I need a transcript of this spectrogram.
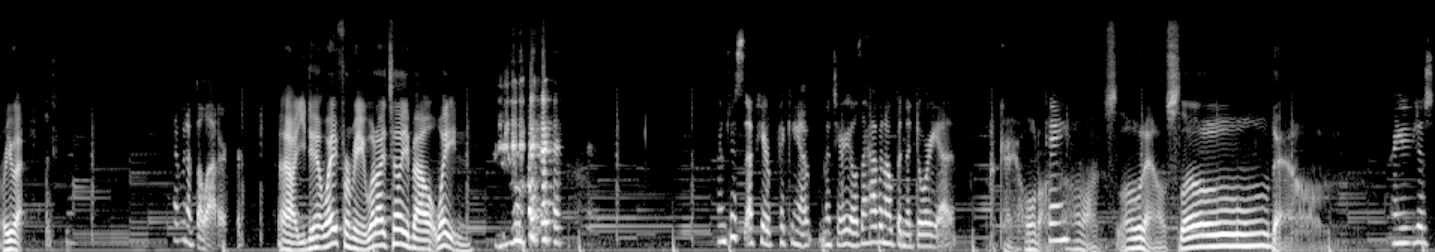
Where you at? I went up the ladder. Ah, you didn't wait for me. What'd I tell you about waiting? I'm just up here picking up materials. I haven't opened the door yet. Okay, hold on. Okay. Hold on. Slow down. Slow down. Are you just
